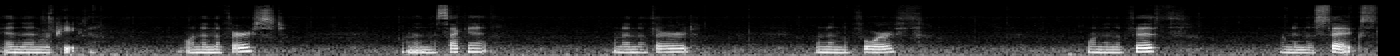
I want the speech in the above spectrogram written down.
And then repeat. One in the first, one in the second, one in the third, one in the fourth, one in the fifth, one in the sixth,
